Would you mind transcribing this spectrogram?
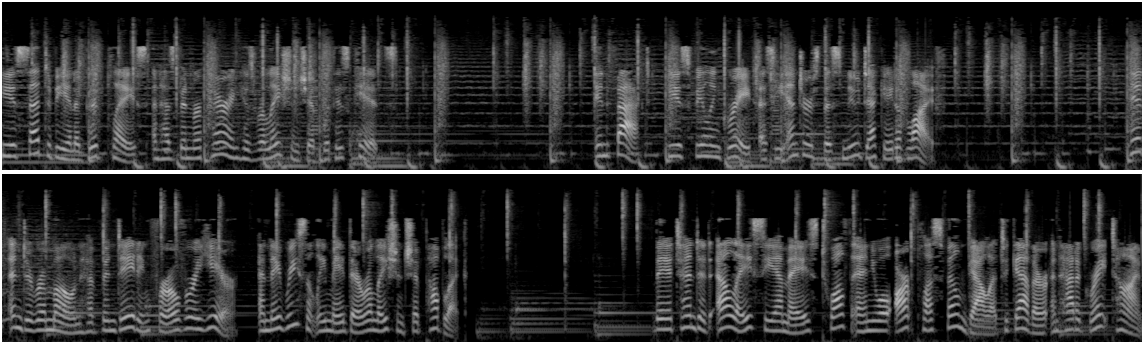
He is said to be in a good place and has been repairing his relationship with his kids. In fact, he is feeling great as he enters this new decade of life. Pitt and de Ramon have been dating for over a year, and they recently made their relationship public. They attended LACMA's 12th annual Art Plus Film Gala together and had a great time.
